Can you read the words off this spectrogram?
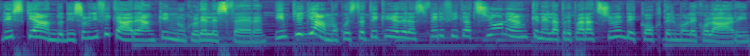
rischiando di solidificare anche il nucleo delle sfere. Impieghiamo questa tecnica della sferificazione anche nella preparazione dei cocktail molecolari.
